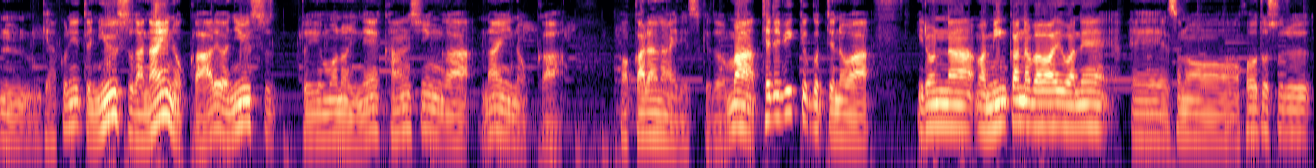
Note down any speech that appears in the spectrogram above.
うん、逆に言うとニュースがないのか、あるいはニュースというものにね、関心がないのか、わからないですけど、まあ、テレビ局っていうのは、いろんな、まあ、民間の場合はね、えー、その、報道する、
